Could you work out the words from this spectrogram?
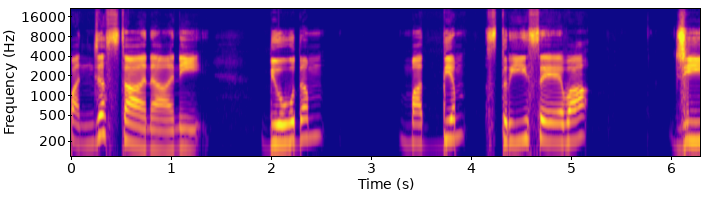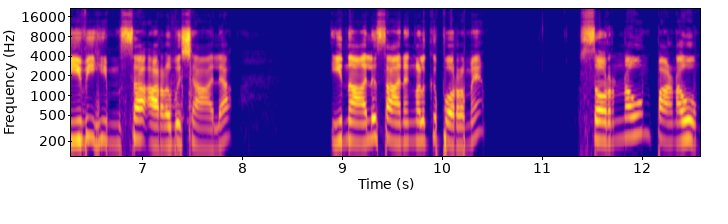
പഞ്ചസ്ഥാനാനി ദ്യൂതം മദ്യം സ്ത്രീസേവ ജീവിഹിംസ അറവുശാല ഈ നാല് സാധനങ്ങൾക്ക് പുറമെ സ്വർണവും പണവും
